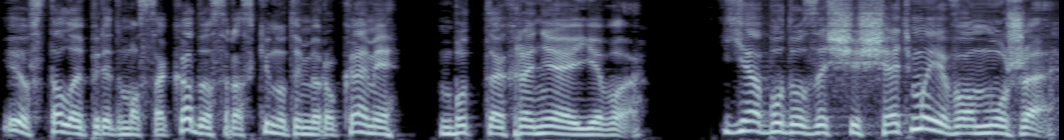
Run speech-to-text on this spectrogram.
и встала перед Масакада с раскинутыми руками, будто охраняя его. «Я буду защищать моего мужа!»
